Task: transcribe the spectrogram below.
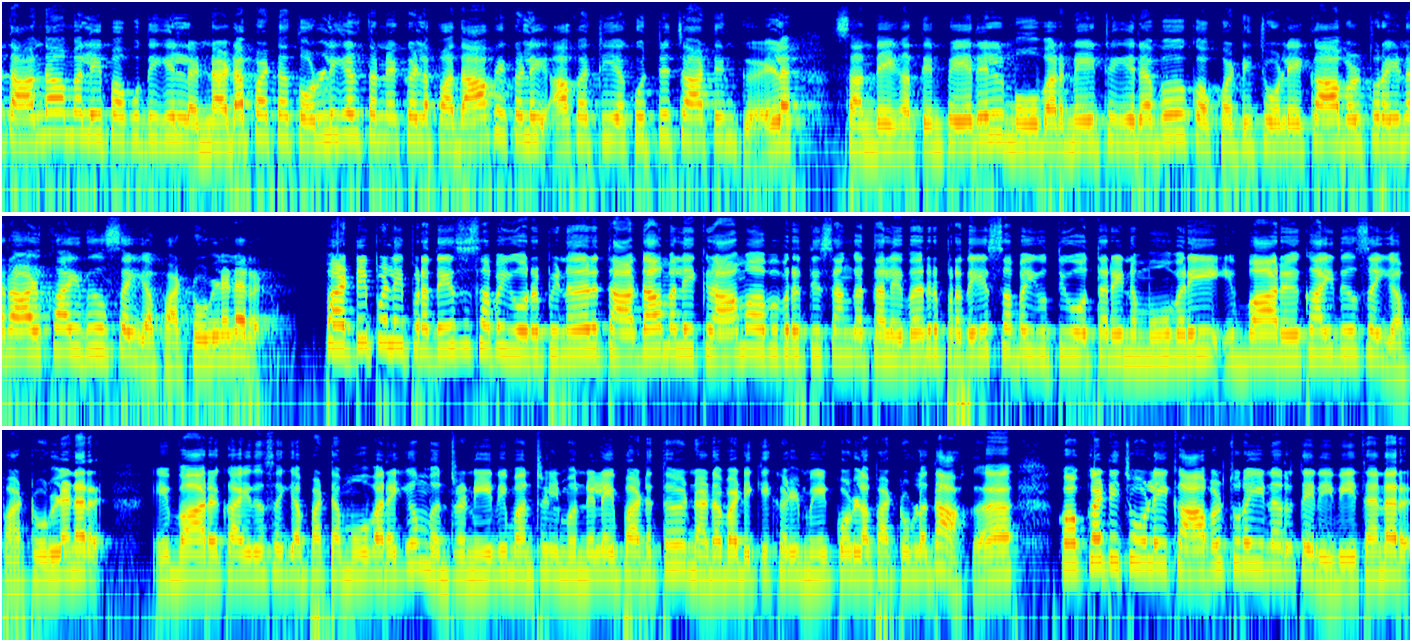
தாந்தாமலை பகுதியில் நடப்பட்ட தொல்லியல் திணைக்கள பதாகைகளை அகற்றிய குற்றச்சாட்டின் கீழ் சந்தேகத்தின் பேரில் மூவர் நேற்று இரவு கொக்கட்டிச்சோலை காவல்துறையினரால் கைது செய்யப்பட்டுள்ளனர். பட்டிப்பளை பிரதேச சபை உறுப்பினர் தாதாமலை கிராம அபிவிருத்தி சங்க தலைவர் பிரதேச சபை உத்தியோத்தரின் என மூவரே இவ்வாறு கைது செய்யப்பட்டுள்ளனர். இவ்வாறு கைது செய்யப்பட்ட மூவரையும் இன்று நீதிமன்றில் முன்னிலைப்படுத்த நடவடிக்கைகள் மேற்கொள்ளப்பட்டுள்ளதாக கொக்கட்டிச்சோலை காவல்துறையினர் தெரிவித்தனர்.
